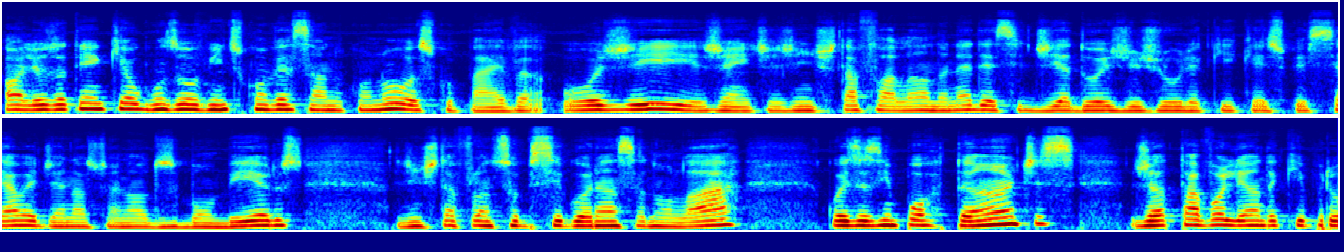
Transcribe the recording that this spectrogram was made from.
Olha, eu já tenho aqui alguns ouvintes conversando conosco, Paiva. Hoje, gente, a gente está falando né, desse dia 2 de julho aqui, que é especial, é Dia Nacional dos Bombeiros. A gente está falando sobre segurança no lar, coisas importantes. Já estava olhando aqui para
